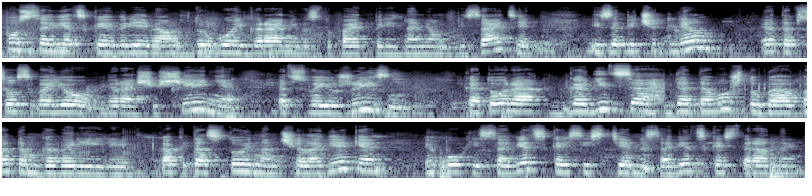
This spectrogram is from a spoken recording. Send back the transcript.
В постсоветское время он в другой грани выступает перед нами, он писатель, и запечатлел это все свое мироощущение, эту свою жизнь которая годится для того, чтобы об этом говорили, как достойном человеке эпохи советской системы, советской страны,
